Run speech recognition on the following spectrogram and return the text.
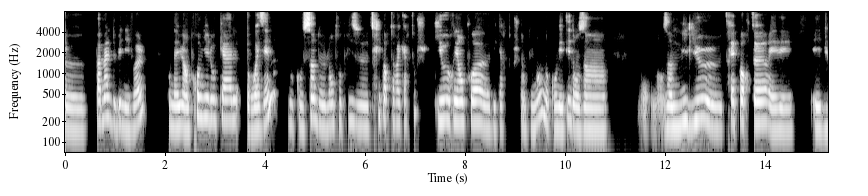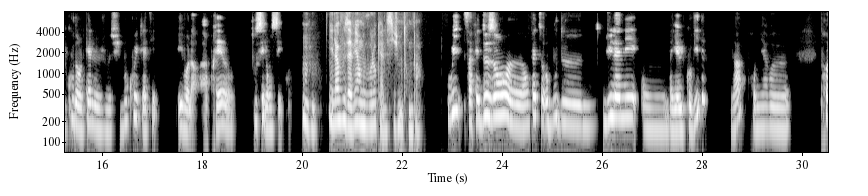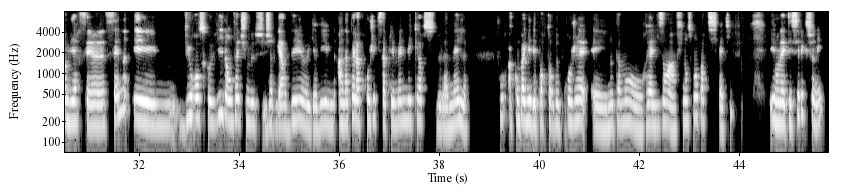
pas mal de bénévoles. On a eu un premier local Oisem, donc au sein de l'entreprise Triporteur à cartouches, qui eux réemploie des cartouches d'imprimante. Donc on était dans un dans un milieu très porteur et, et du coup dans lequel je me suis beaucoup éclatée. Et voilà, après, tout s'est lancé. Quoi. Mmh et là, vous avez un nouveau local, si je ne me trompe pas. Oui, ça fait deux ans. en fait, au bout d'une année, bah, il y a eu le Covid. Là, première, première scène. Et mmh, durant ce Covid, en fait, je me j'ai regardé, il y avait un appel à projet qui s'appelait Mailmakers de la Mail pour accompagner des porteurs de projets et notamment en réalisant un financement participatif. Et on a été sélectionné.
